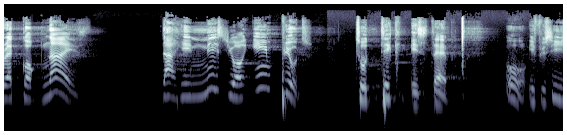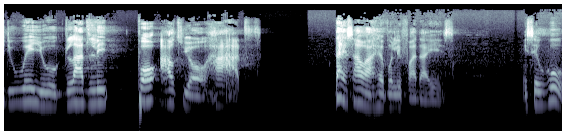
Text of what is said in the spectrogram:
recognize that he needs your input to take a step. Oh, if you see the way you gladly pour out your heart, that is how our Heavenly Father is. He said, Who?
